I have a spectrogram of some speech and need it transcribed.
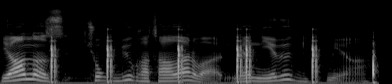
Yalnız çok büyük hatalar var. Ya niye böyle gitmiyor?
